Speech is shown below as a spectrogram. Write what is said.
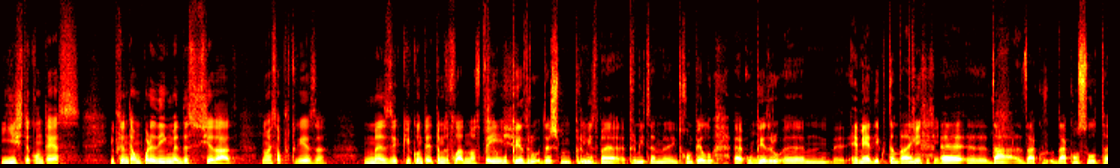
E isto acontece, e portanto é um paradigma da sociedade não é só portuguesa, mas que acontece, estamos a falar do nosso país. O Pedro, permita-me permita interrompê-lo, uh, o hum. Pedro uh, é médico também, sim, sim, sim. Uh, dá, dá, dá consulta,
